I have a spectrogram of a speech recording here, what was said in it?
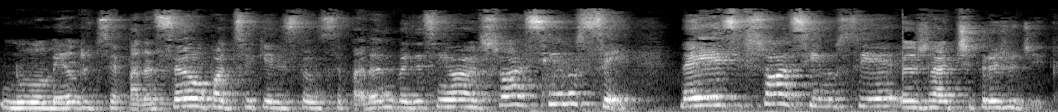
no momento de separação, pode ser que eles estão se separando, vai dizer assim, ó, oh, só assino C. Né? Esse só assino C já te prejudica.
